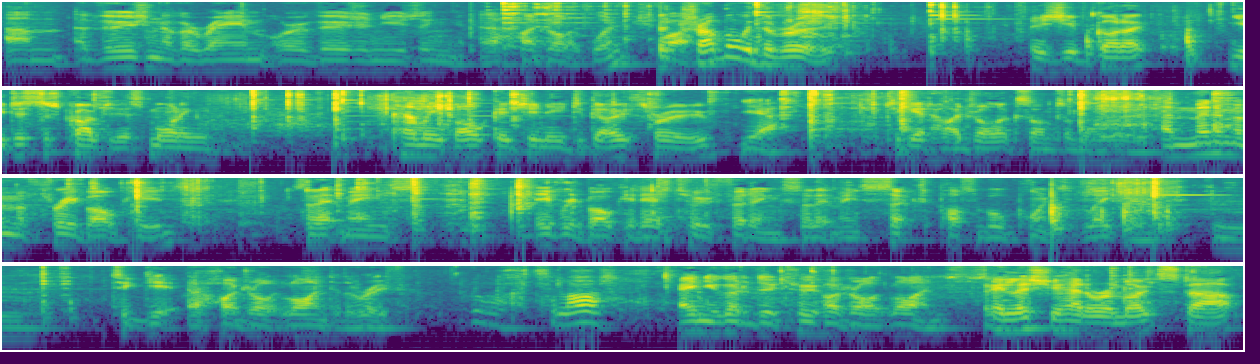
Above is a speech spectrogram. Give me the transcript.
um, a version of a ram or a version using a hydraulic winch. The trouble with the roof is you've got it. you just described to you this morning how many bulkheads you need to go through Yeah, to get hydraulics onto the roof. a minimum of three bulkheads. So that means every bulkhead has two fittings. So that means six possible points of leakage hmm. to get a hydraulic line to the roof. Oh, it's a lot. And you've got to do two hydraulic lines. So Unless you had a remote start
